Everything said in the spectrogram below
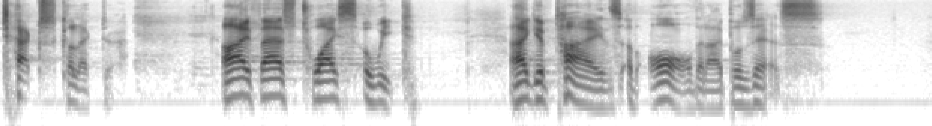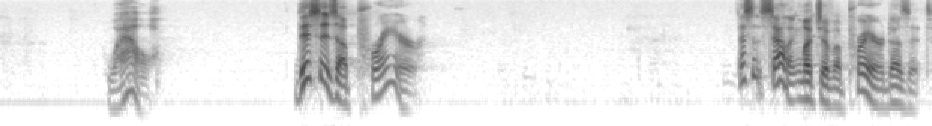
tax collector. I fast twice a week. I give tithes of all that I possess. Wow. This is a prayer. Doesn't sound like much of a prayer, does it?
